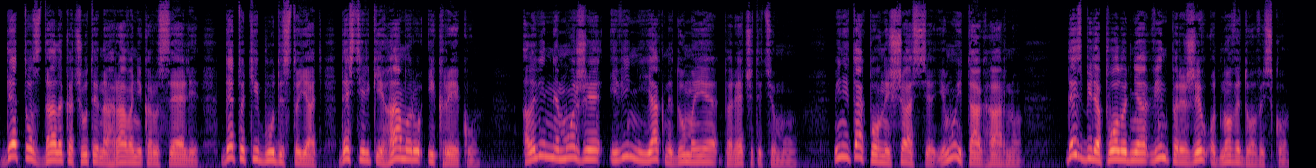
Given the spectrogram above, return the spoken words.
де то здалека чути награвані каруселі, де то ті буди стоять, де стільки гамору і крику. Але він не може і він ніяк не думає перечити цьому. Він і так повний щастя, йому і так гарно. Десь біля полудня він пережив одно видовисько.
